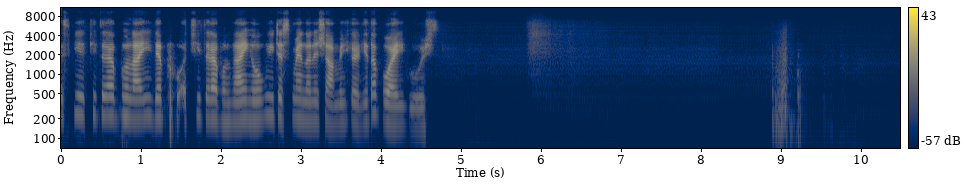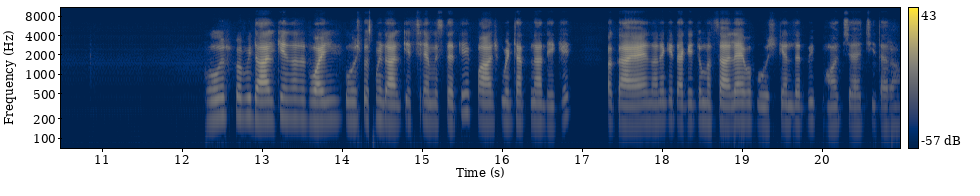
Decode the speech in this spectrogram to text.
اس کی اچھی طرح بنائی، جب اچھی طرح بنائی ہوگی تو اس میں انہوں نے شامل کر دیا تھا بوائل گوشت۔ گوشت کو بھی ڈال کے انہوں نے بوائل گوشت کو اس میں ڈال کے اچھے مکس کر کے پانچ منٹ اپنا دے کے پکایا ہے انہوں نے، کہ تاکہ جو مسالہ ہے وہ گوشت کے اندر بھی پہنچ جائے اچھی طرح۔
